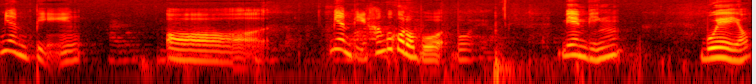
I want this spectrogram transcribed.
面饼, 어, 面饼 한국어로 뭐 뭐해요? 面饼 뭐예요?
